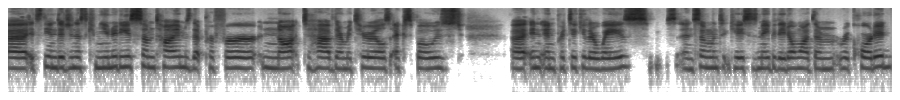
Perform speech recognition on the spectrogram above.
Uh, it's the indigenous communities sometimes that prefer not to have their materials exposed uh, in, in particular ways. In some cases, maybe they don't want them recorded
